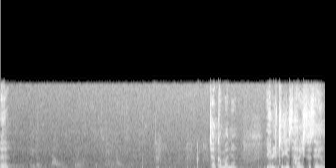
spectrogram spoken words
예? 잠깐만요. 열정이 살아있으세요?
